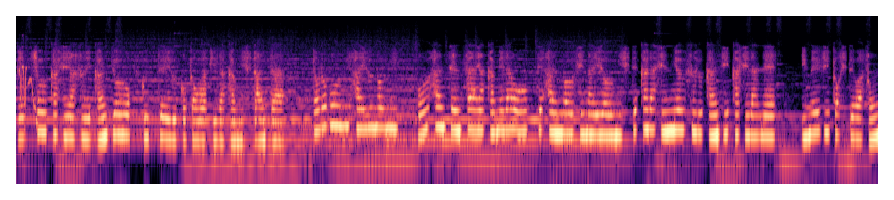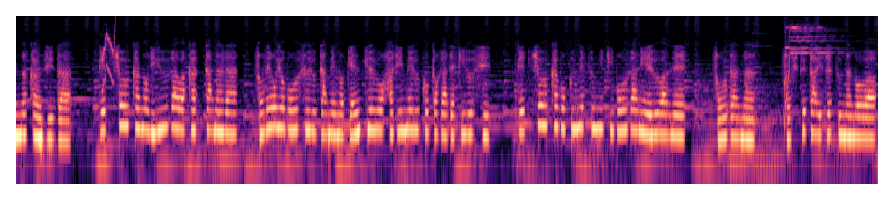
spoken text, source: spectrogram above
激症化しやすい環境を作っていることを明らかにしたんだ。泥棒に入るのに、防犯センサーやカメラを覆って反応しないようにしてから侵入する感じかしらね。イメージとしてはそんな感じだ。激症化の理由が分かったなら、それを予防するための研究を始めることができるし、激症化撲滅に希望が見えるわね。そうだな。そして大切なのは、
